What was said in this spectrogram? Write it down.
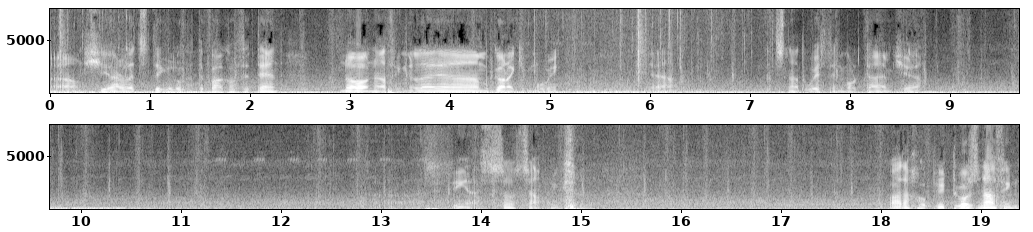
around here. Let's take a look at the back of the tent. No, nothing. I'm gonna keep moving. Yeah. Let's not waste any more time here. I think I saw something. but I hope it was nothing.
